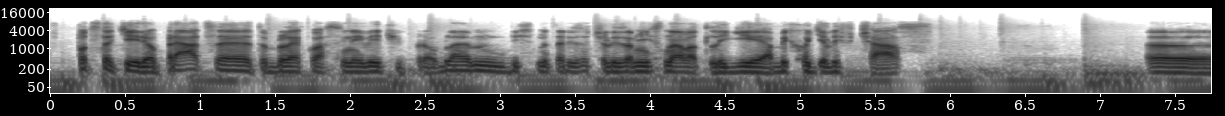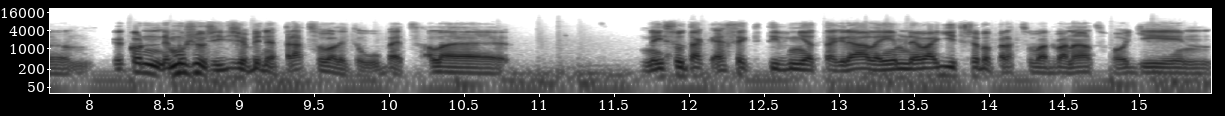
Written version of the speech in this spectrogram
v podstatě i do práce, to byl jako asi největší problém, když jsme tady začali zaměstnávat lidi, aby chodili včas. Um, jako nemůžu říct, že by nepracovali to vůbec, ale nejsou tak efektivní a tak dále. Jim nevadí třeba pracovat 12 hodin,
